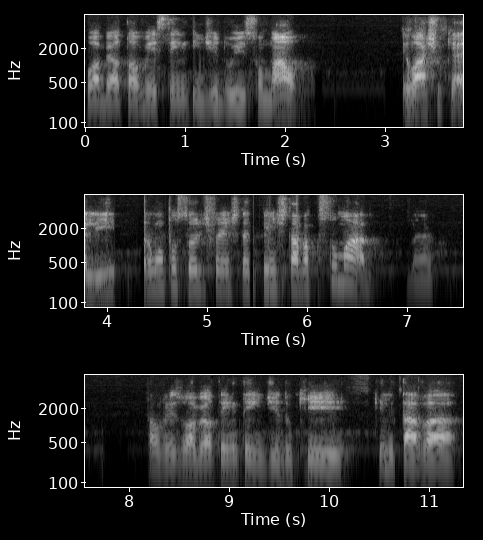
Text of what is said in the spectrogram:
o Abel talvez tenha entendido isso mal, eu acho que ali era uma postura diferente da que a gente estava acostumado, né? Talvez o Abel tenha entendido que, que ele estava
